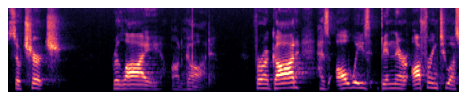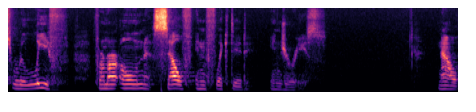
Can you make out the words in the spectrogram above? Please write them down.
So, church, rely on God. For our God has always been there offering to us relief from our own self inflicted injuries. Now,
